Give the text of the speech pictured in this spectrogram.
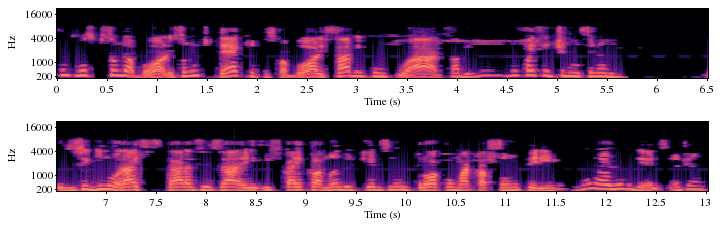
São pivôs que precisam da bola, eles são muito técnicos com a bola, eles sabem pontuar, sabe? Não, não faz sentido você não você ignorar esses caras e, usar, e, e, ficar reclamando que eles não trocam marcação no perímetro. Não é o jogo deles, não adianta.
